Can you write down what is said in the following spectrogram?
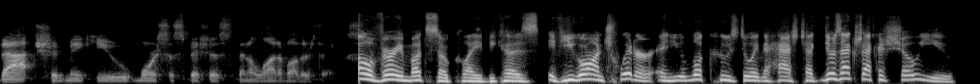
that should make you more suspicious than a lot of other things. Oh, very much so, Clay. Because if you go on Twitter and you look who's doing the hashtag, there's actually I can show you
